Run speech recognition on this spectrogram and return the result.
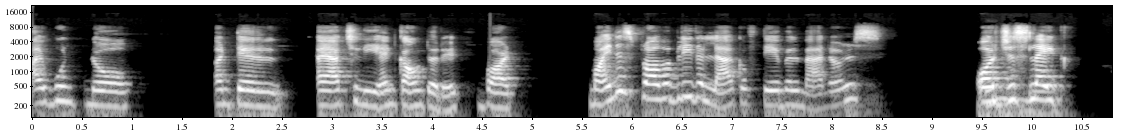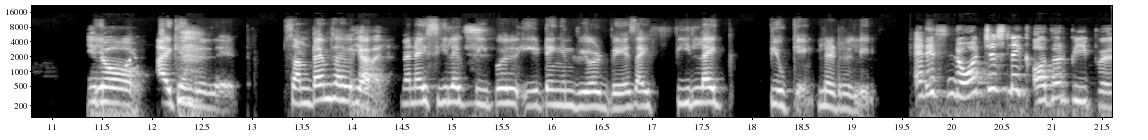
I wouldn't know until I actually encounter it. But mine is probably the lack of table manners, or mm-hmm. just like, you You know know, i can relate sometimes I, I yeah, when i see like people eating in weird ways i feel like puking literally and it's not just like other people.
